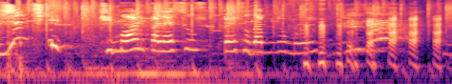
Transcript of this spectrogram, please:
Gente, mole, parece os peitos da minha mãe.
